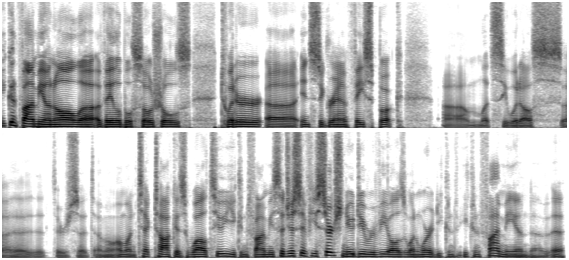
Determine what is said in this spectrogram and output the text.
you can find me on all uh, available socials Twitter, uh, Instagram, Facebook. Um, let's see what else. Uh, there's a, I'm on TikTok as well too. You can find me. So just if you search "New Do Review" all as one word, you can you can find me and uh, uh,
